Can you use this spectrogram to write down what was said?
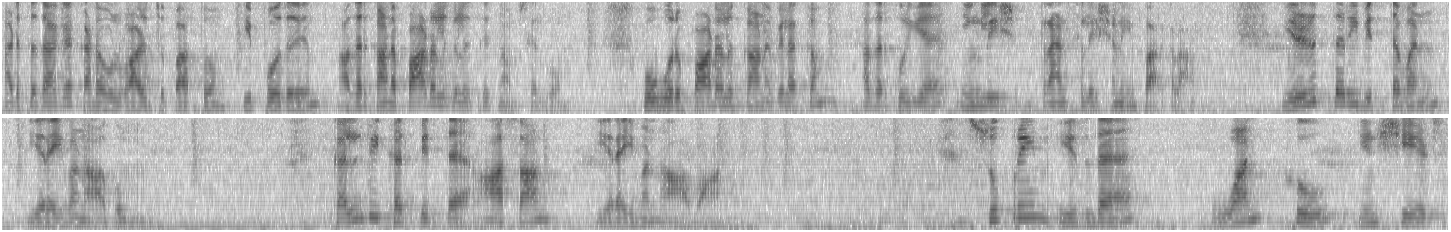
அடுத்ததாக கடவுள் வாழ்த்து பார்த்தோம். இப்போது அதற்கான பாடல்களுக்கு நாம் செல்வோம். ஒவ்வொரு பாடலுக்கான விளக்கம் அதற்குரிய இங்கிலீஷ் டிரான்ஸ்லேஷனையும் பார்க்கலாம். எழுத்தறிவித்தவன் இறைவன் ஆகும் கல்வி கற்பித்த ஆசான் இறைவன் ஆவான். Supreme is the one who initiates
